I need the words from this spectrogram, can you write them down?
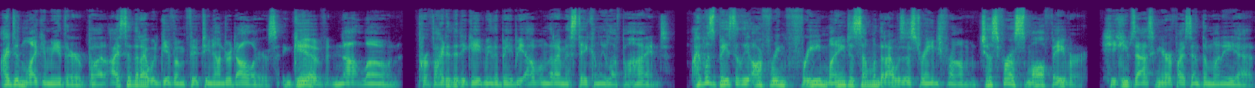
I didn't like him either, but I said that I would give him $1,500. Give, not loan, provided that he gave me the baby album that I mistakenly left behind. I was basically offering free money to someone that I was estranged from, just for a small favor. He keeps asking her if I sent the money yet.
